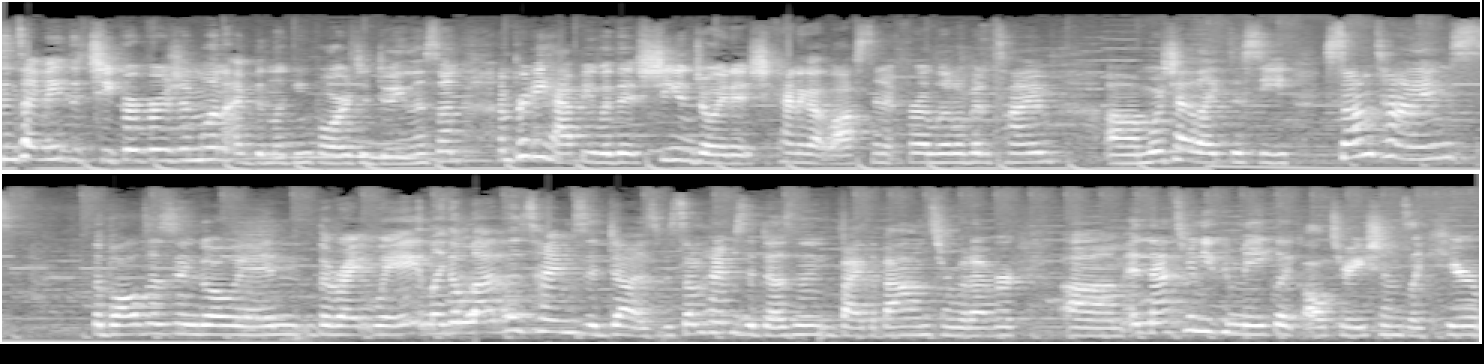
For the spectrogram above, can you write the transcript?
Made the cheaper version one. I've been looking forward to doing this one. I'm pretty happy with it. She enjoyed it. She kind of got lost in it for a little bit of time, um, which I like to see. Sometimes the ball doesn't go in the right way. Like a lot of the times it does, but sometimes it doesn't by the bounce or whatever. Um, and that's when you can make like alterations. Like here,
